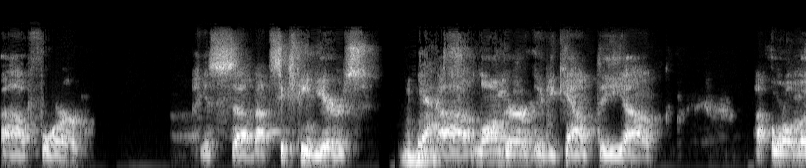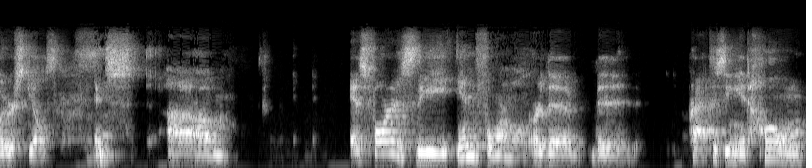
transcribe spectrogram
uh, for I guess uh, about 16 years, Mhm. Yes. uh, longer if you count the uh, oral motor skills. And um, as far as the informal or the the practicing at home,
